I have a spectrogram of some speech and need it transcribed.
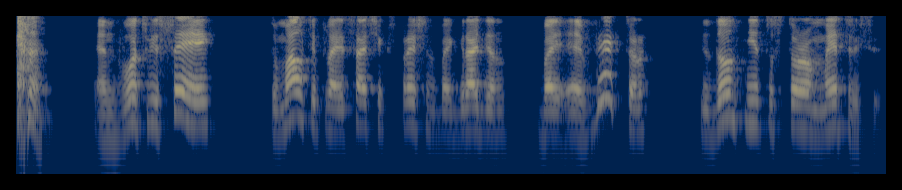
and what we say to multiply such expression by gradient by a vector, you don't need to store matrices.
